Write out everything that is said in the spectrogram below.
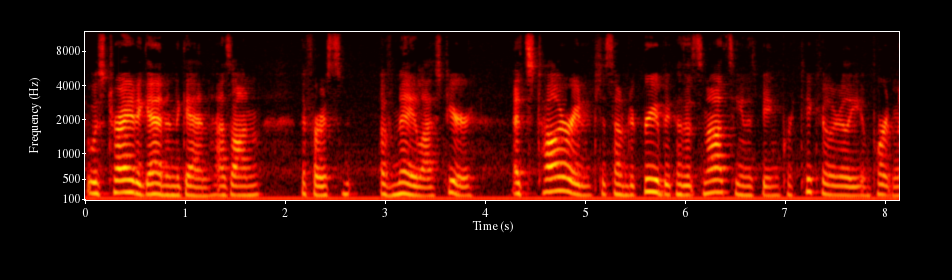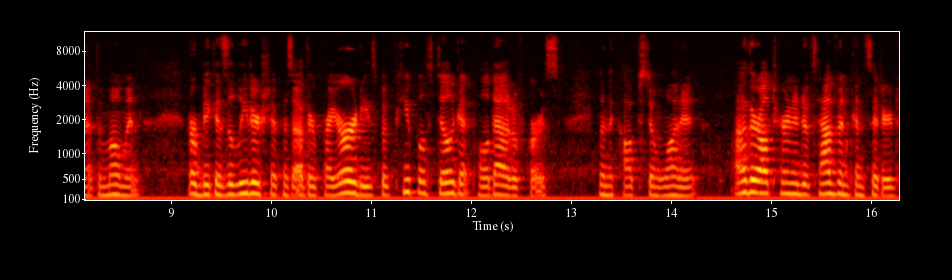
It was tried again and again, as on the 1st of May last year. It's tolerated to some degree because it's not seen as being particularly important at the moment, or because the leadership has other priorities, but people still get pulled out, of course, when the cops don't want it. Other alternatives have been considered,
